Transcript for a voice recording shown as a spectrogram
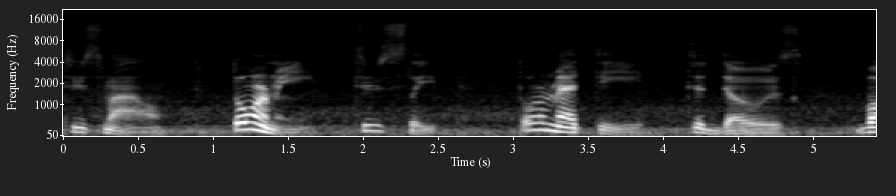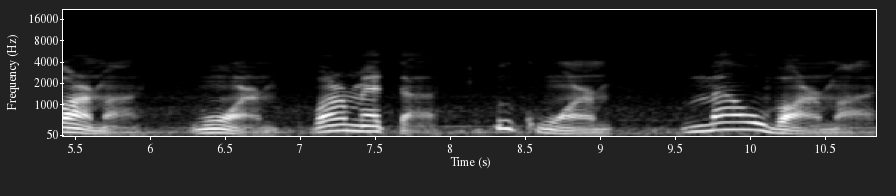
to smile. Dormi, to sleep. Dormetti, to doze. Varma, warm. Varmetta, lukewarm. Malvarma,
